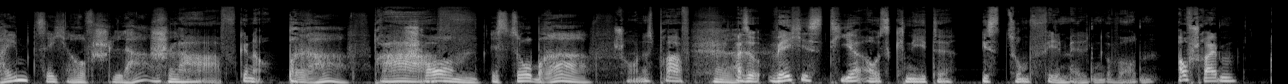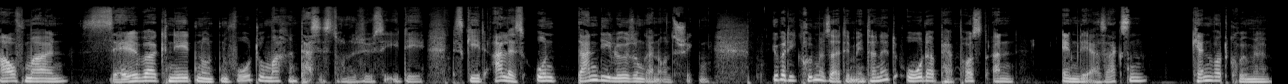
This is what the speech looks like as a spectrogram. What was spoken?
Reimt sich auf Schlaf. Schlaf, genau. Brav. Brav. Sean ist so brav. Sean ist brav. Also, welches Tier aus Knete ist zum Filmhelden geworden? Aufschreiben, aufmalen, selber kneten und ein Foto machen, das ist doch eine süße Idee. Das geht alles und dann die Lösung an uns schicken. Über die Krümelseite im Internet oder per Post an MDR Sachsen, Kennwort Krümel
